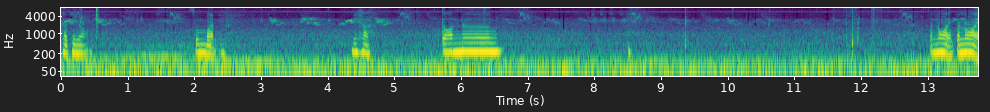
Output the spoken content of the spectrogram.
ค่ะพี่น้อง สมบัติ นี่ค่ะ ตอนหนึ่งปลาหน่อยปลาหน่อย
